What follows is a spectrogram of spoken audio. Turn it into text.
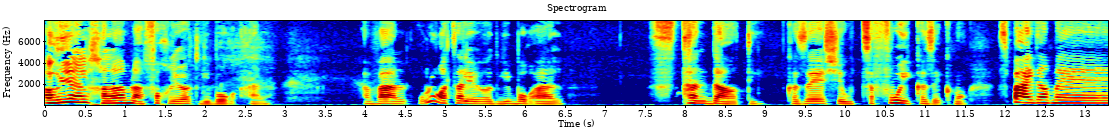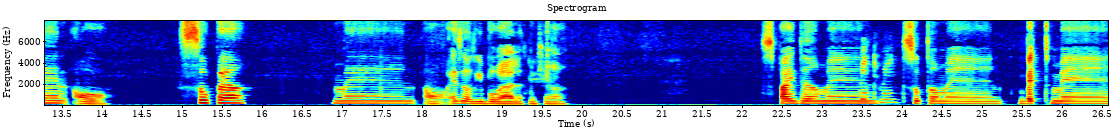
אריאל חלם להפוך להיות גיבור על, אבל הוא לא רצה להיות גיבור על סטנדרטי, כזה שהוא צפוי כזה, כמו ספיידרמן או סופרמן, או איזה עוד גיבורי על את מכירה? ספיידרמן, בטמן. סופרמן, בטמן,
